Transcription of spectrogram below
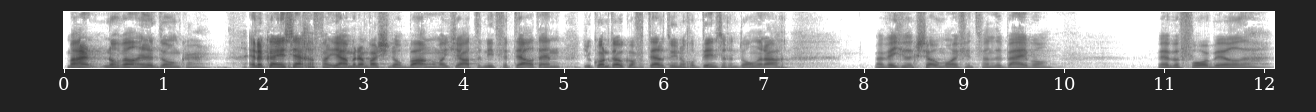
Maar nog wel in het donker. En dan kan je zeggen van ja, maar dan was je nog bang, want je had het niet verteld. En je kon het ook al vertellen toen je nog op dinsdag en donderdag. Maar weet je wat ik zo mooi vind van de Bijbel? We hebben voorbeelden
